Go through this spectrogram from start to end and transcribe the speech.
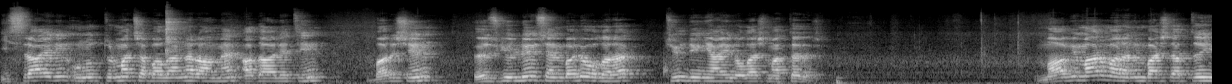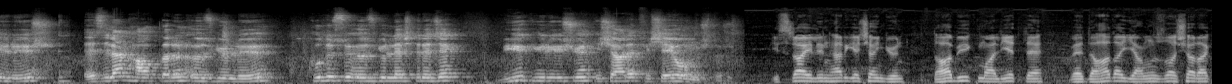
İsrail'in unutturma çabalarına rağmen adaletin, barışın, özgürlüğün sembolü olarak tüm dünyayı dolaşmaktadır. Mavi Marmara'nın başlattığı yürüyüş, ezilen halkların özgürlüğü, Kudüs'ü özgürleştirecek büyük yürüyüşün işaret fişeği olmuştur. İsrail'in her geçen gün daha büyük maliyetle ve daha da yalnızlaşarak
